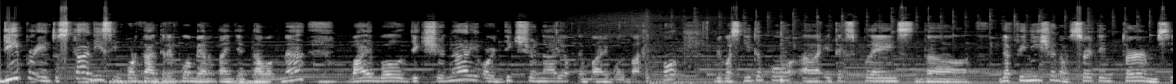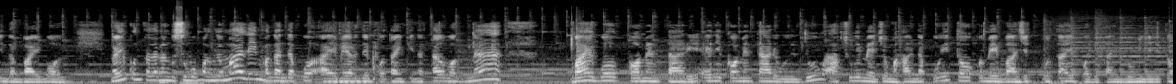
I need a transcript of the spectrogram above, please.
deeper into studies, importante rin po meron tayong tinatawag na Bible Dictionary or Dictionary of the Bible. Bakit po? Because dito po uh, it explains the definition of certain terms in the Bible. Ngayon kung talagang gusto mo pang lumalim, maganda po ay meron din po tayong tinatawag na Bible commentary. Any commentary will do. Actually, medyo mahal na po ito. Kung may budget po tayo, pwede tayong bumili nito.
